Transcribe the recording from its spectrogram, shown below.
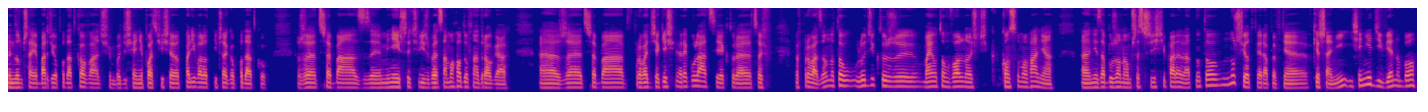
będą trzeba je bardziej opodatkować, bo dzisiaj nie płaci się od paliwa lotniczego podatków, że trzeba zmniejszyć liczbę samochodów na drogach, e, że trzeba wprowadzić jakieś regulacje, które coś wprowadzą, no to ludzi, którzy mają tą wolność konsumowania niezaburzoną przez 30 parę lat, no to nóż się otwiera pewnie w kieszeni i się nie dziwię, no bo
